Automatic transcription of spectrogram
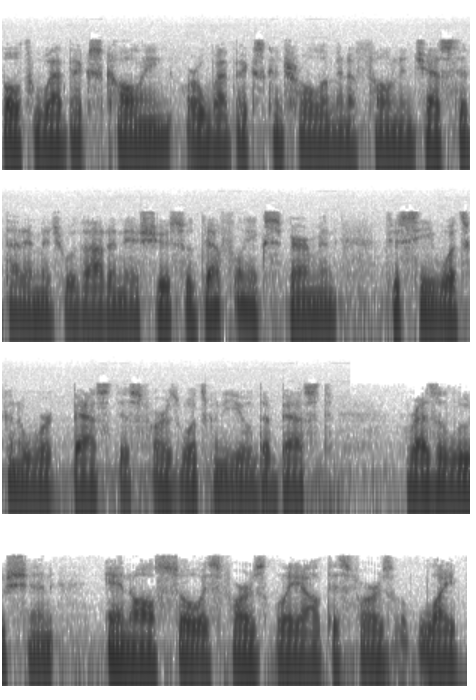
both WebEx calling or WebEx control in a phone ingested that image without an issue. So definitely experiment to see what's going to work best as far as what's going to yield the best resolution and also as far as layout, as far as light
